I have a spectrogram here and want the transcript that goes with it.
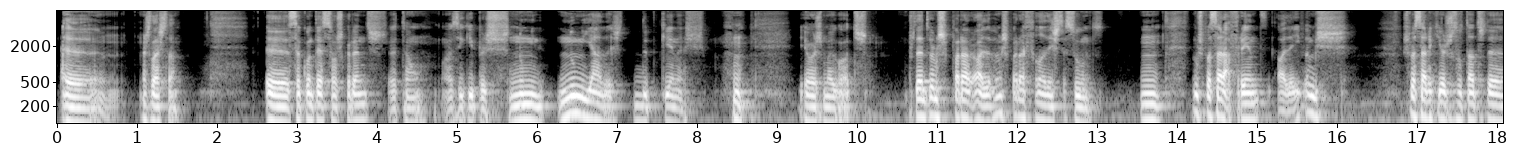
Uh, mas lá está. Uh, se acontece aos grandes, então as equipas nome nomeadas de pequenas é aos magotes. Portanto, vamos parar, olha, vamos parar de falar deste assunto. Hum, vamos passar à frente, olha, e vamos, vamos passar aqui aos resultados da,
